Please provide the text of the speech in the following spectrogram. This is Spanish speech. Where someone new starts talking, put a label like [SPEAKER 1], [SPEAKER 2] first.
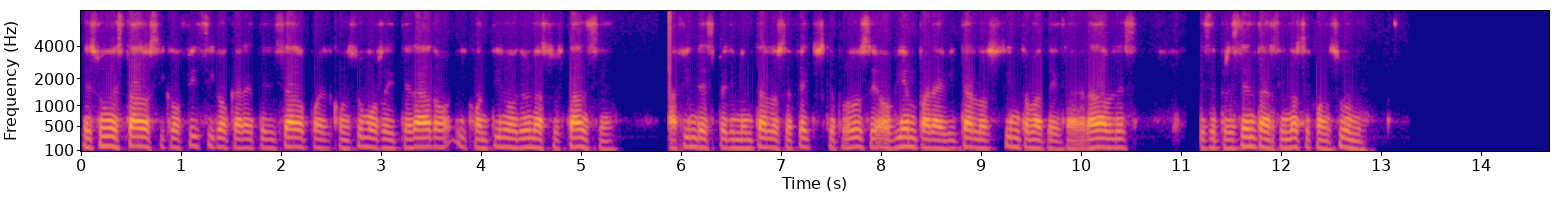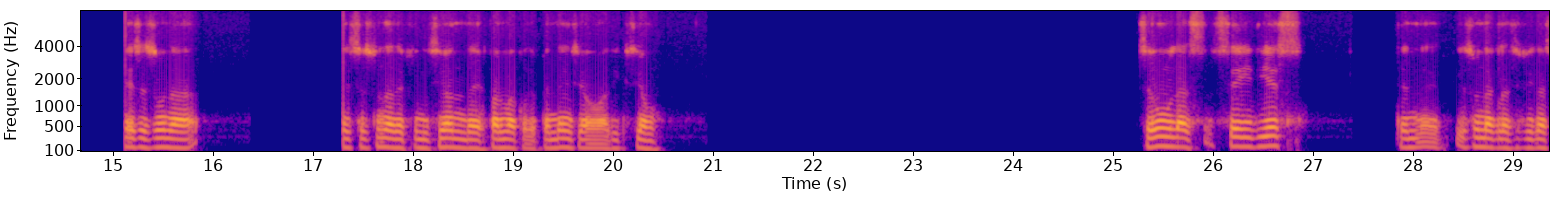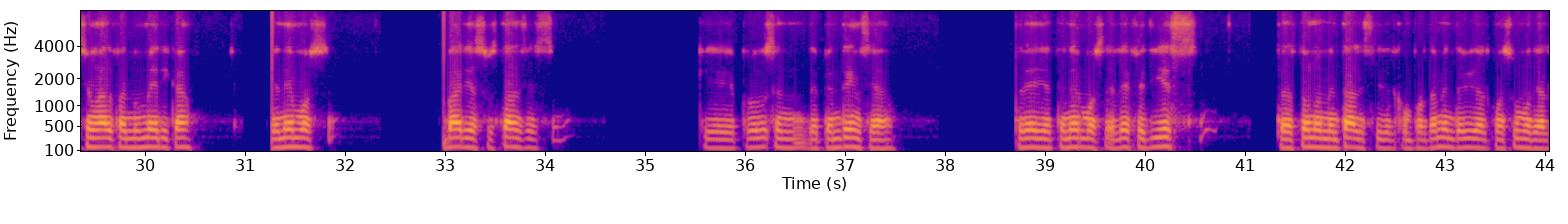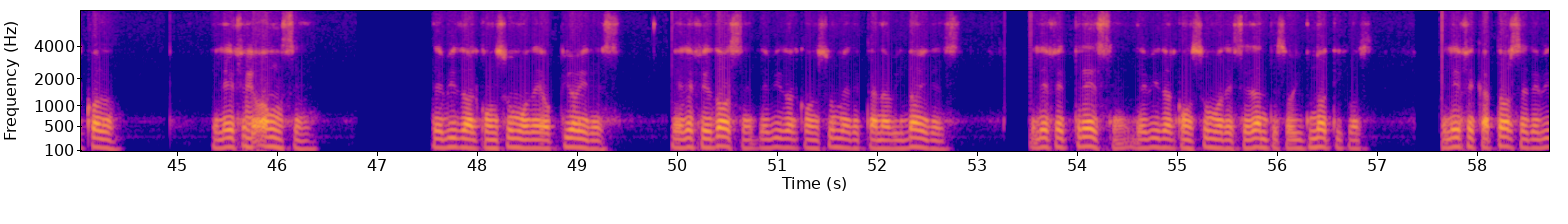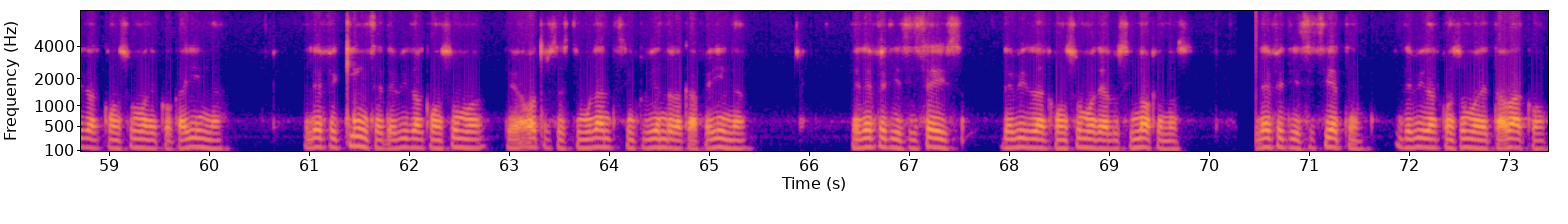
[SPEAKER 1] Es un estado psicofísico caracterizado por el consumo reiterado y continuo de una sustancia a fin de experimentar los efectos que produce o bien para evitar los síntomas desagradables que se presentan si no se consume. Esa es una, esa es una definición de farmacodependencia o adicción. Según las 610, es una clasificación alfanumérica. Tenemos varias sustancias que producen dependencia. Entre ellas tenemos el F10, trastornos mentales y del comportamiento debido al consumo de alcohol. El F11, debido al consumo de opioides. El F12, debido al consumo de cannabinoides. El F13, debido al consumo de sedantes o hipnóticos. El F14 debido al consumo de cocaína, el F15 debido al consumo de otros estimulantes incluyendo la cafeína, el F16 debido al consumo de alucinógenos, el F17 debido al consumo de tabaco,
